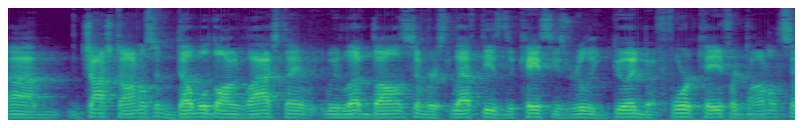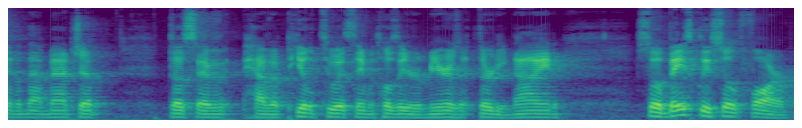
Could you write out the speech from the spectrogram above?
Um, Josh Donaldson doubled on last night. We love Donaldson versus lefties. Lucchesi's really good, but 4K for Donaldson in that matchup does have, have appeal to it. Same with Jose Ramirez at 39. So basically, so far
